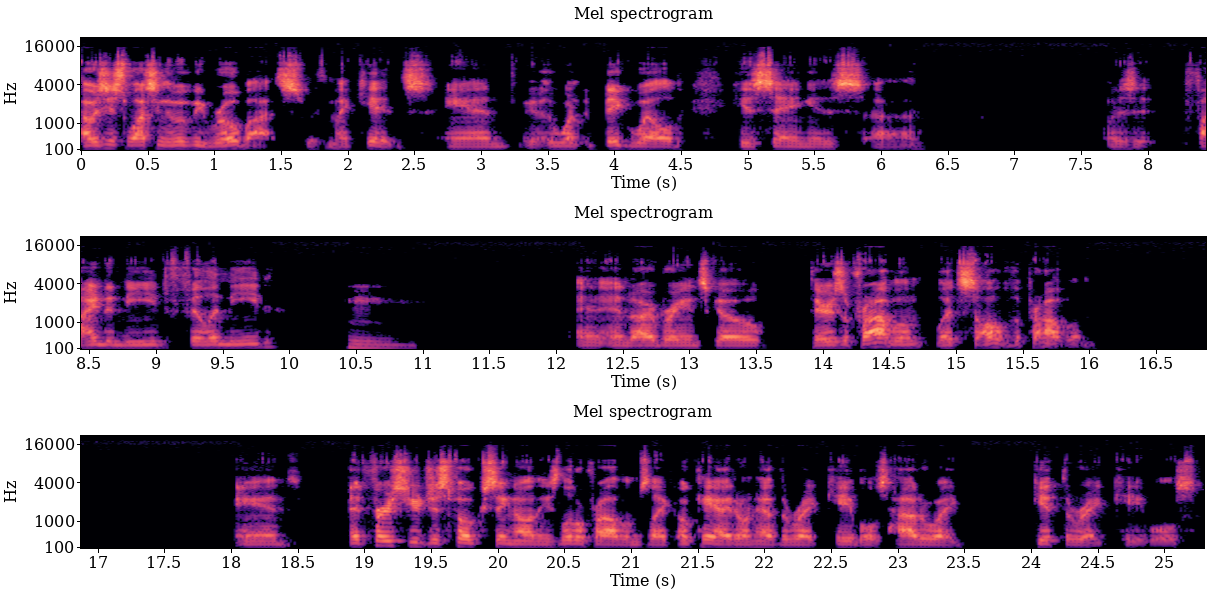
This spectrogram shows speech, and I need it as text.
I was just watching the movie Robots with my kids, and you know, one Big Weld, his saying is, uh, what is it? Find a need, fill a need, Hmm. and and our brains go, there's a problem, let's solve the problem. And at first, you're just focusing on these little problems, like, okay, I don't have the right cables. How do I get the right cables?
